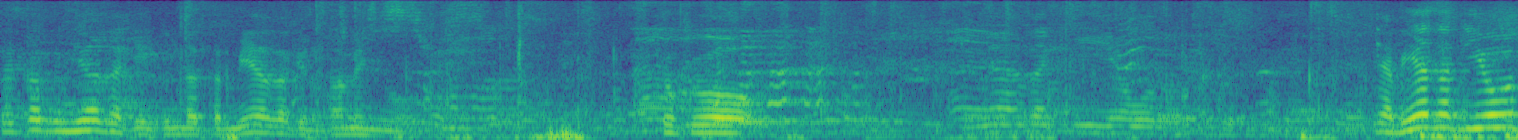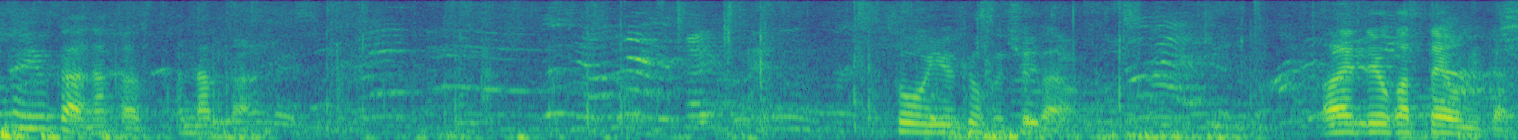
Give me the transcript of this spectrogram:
せっかく宮崎行くんだったら宮崎のためにも曲を。宮崎用の。いや宮崎用というかなんかなんか。そういう曲っていうか会えてよかったよみたいな。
